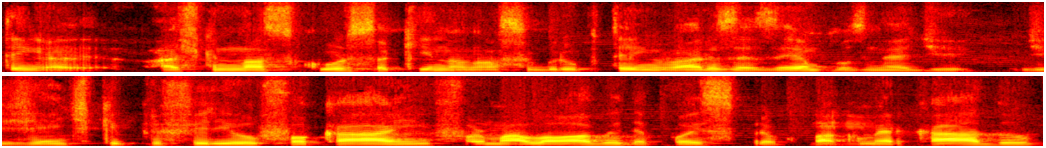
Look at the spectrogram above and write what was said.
tem, eh, acho que no nosso curso aqui, no nosso grupo, tem vários exemplos, né, de, de gente que preferiu focar em formar logo e depois se preocupar com o mercado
